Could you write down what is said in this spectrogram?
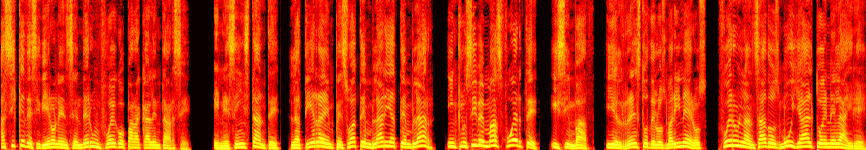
así que decidieron encender un fuego para calentarse. En ese instante, la tierra empezó a temblar y a temblar, inclusive más fuerte, y Simbad y el resto de los marineros fueron lanzados muy alto en el aire.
